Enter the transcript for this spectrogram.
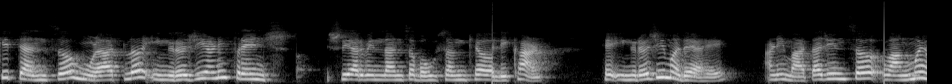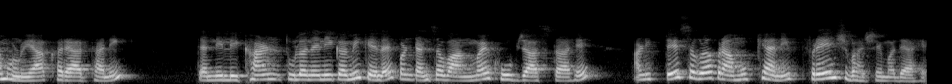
की त्यांचं मुळातलं इंग्रजी आणि फ्रेंच श्री अरविंदांचं बहुसंख्य लिखाण हे इंग्रजीमध्ये आहे आणि माताजींचं वाङ्मय म्हणूया खऱ्या अर्थाने. त्यांनी लिखाण तुलनेने कमी केलं आहे पण त्यांचं वाङ्मय खूप जास्त आहे. आणि ते सगळं प्रामुख्याने फ्रेंच भाषेमध्ये आहे.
